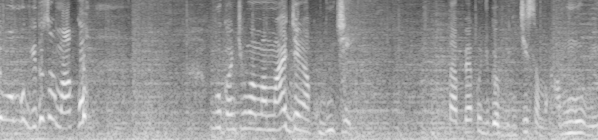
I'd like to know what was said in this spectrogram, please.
Dia ngomong gitu sama aku. Bukan cuma mama aja yang aku benci. Tapi aku juga benci sama kamu, Bi.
